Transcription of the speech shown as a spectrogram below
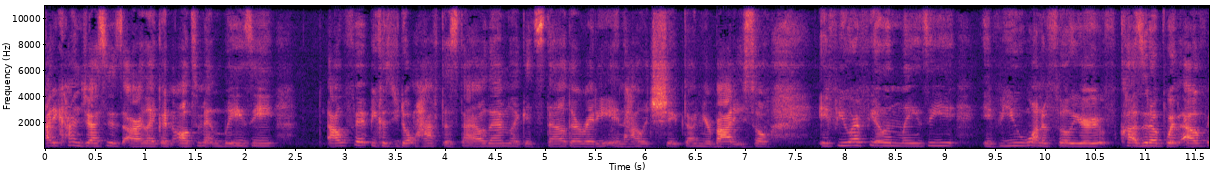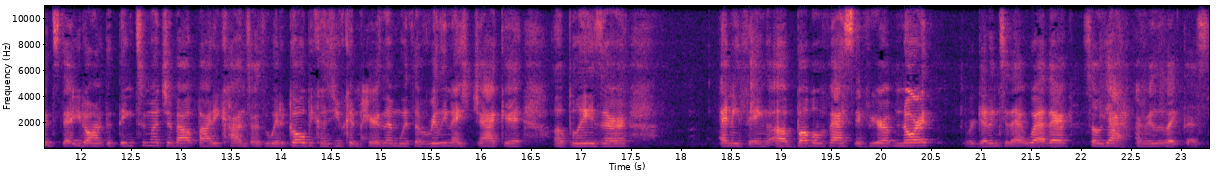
Bodycon dresses are like an ultimate lazy outfit because you don't have to style them like it's styled already and how it's shaped on your body so if you are feeling lazy, if you want to fill your closet up with outfits that you don't have to think too much about, bodycons are the way to go because you can pair them with a really nice jacket, a blazer, anything, a bubble vest if you're up north. We're getting to that weather. So yeah, I really like this.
